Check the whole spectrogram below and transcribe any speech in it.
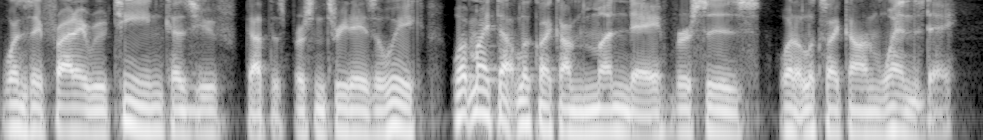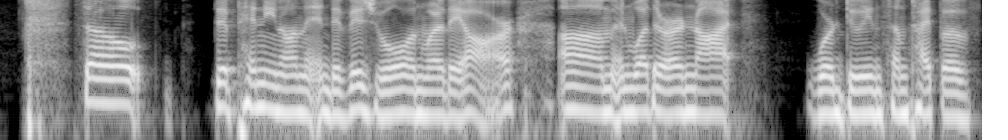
Wednesday, Friday routine because you've got this person three days a week. What might that look like on Monday versus what it looks like on Wednesday? So depending on the individual and where they are, um, and whether or not we're doing some type of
